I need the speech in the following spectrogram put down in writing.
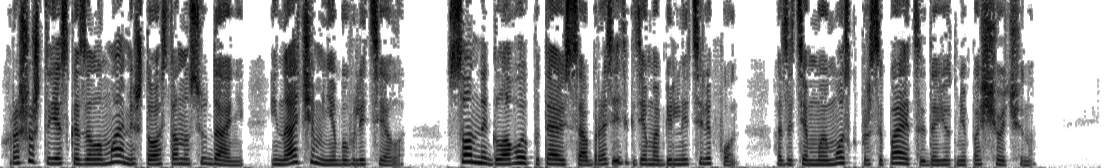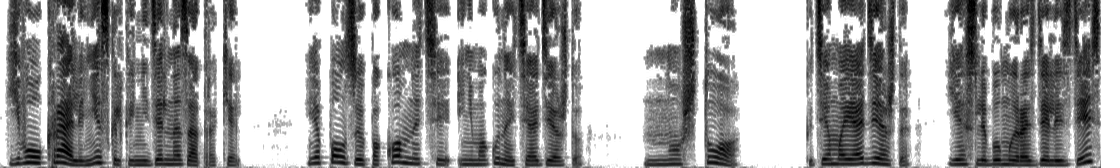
Хорошо, что я сказала маме, что останусь у Дани, иначе мне бы влетело. Сонной головой пытаюсь сообразить, где мобильный телефон, а затем мой мозг просыпается и дает мне пощечину. Его украли несколько недель назад, Ракель. Я ползаю по комнате и не могу найти одежду. Но что? Где моя одежда? Если бы мы разделись здесь,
